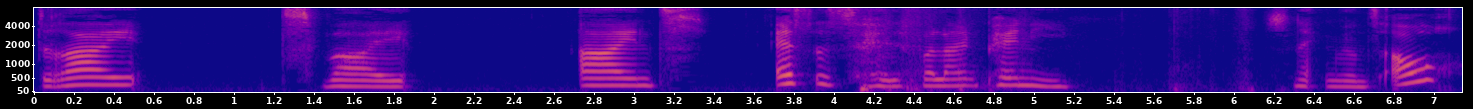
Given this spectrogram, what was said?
3, 2, 1. Es ist Helferlein Penny. Snacken wir uns auch.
